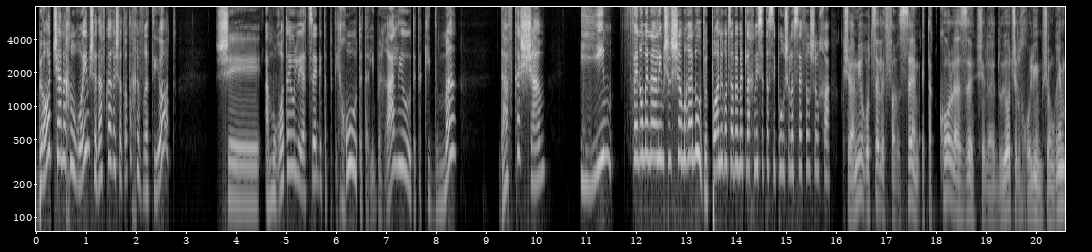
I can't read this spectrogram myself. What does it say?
בעוד שאנחנו רואים שדווקא הרשתות החברתיות, שאמורות היו לייצג את הפתיחות, את הליברליות, את הקדמה, דווקא שם איים פנומנליים של שמרנות, ופה אני רוצה באמת להכניס את הסיפור של הספר שלך. כשאני רוצה לפרסם את הקול הזה של העדויות של חולים, שאומרים,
